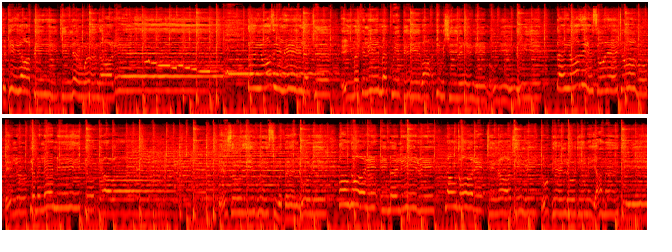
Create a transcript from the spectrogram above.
တတိယပြီးဒီနဲ့ဝင်သာတယ်တန်ရောစီလေးလက်ချင်အိမ်မကလေးမခွေပြေပါအပြစ်မရှိဘဲနဲ့မုံရင်သူရင်တန်ရောစီဆိုတဲ့ကြိုးကိုဘယ်လိုပြမလဲမင်းပြောပြပါပြန်ဆိုစီဝင်းစုမပန်လို့ပြီးပေါင်းတော့တဲ့အိမ်မလေးတွေနှောင်းတော့တဲ့ကျင်နာချင်းတွေတို့ပြန်လို့ခြင်းမရမှန်းသိတယ်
